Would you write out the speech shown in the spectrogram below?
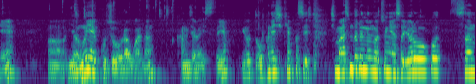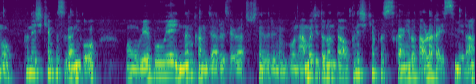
예, 어, 영어의 구조라고 하는 강좌가 있어요. 이것도 오픈에시 캠퍼스 지금 말씀드리는 것 중에서 이것은 오픈에시 캠퍼스가 아니고 어, 외부에 있는 강좌를 제가 추천해드리는 거고 나머지들은 다 오픈에시 캠퍼스 강의로 다 올라가 있습니다.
